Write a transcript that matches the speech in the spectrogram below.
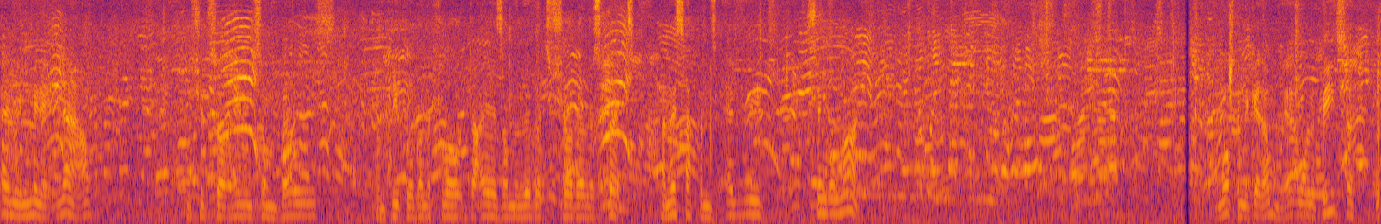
any minute now, we should start hearing some bells and people are going to float diyas on the river to show their respect. And this happens every single night. I'm hoping to get on with it. I want a pizza.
